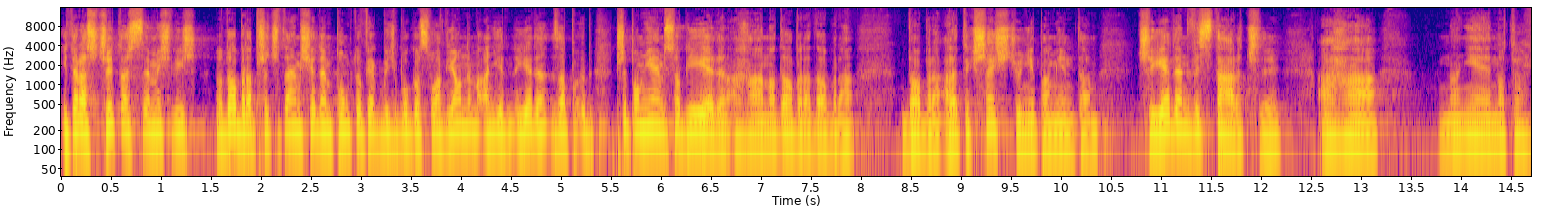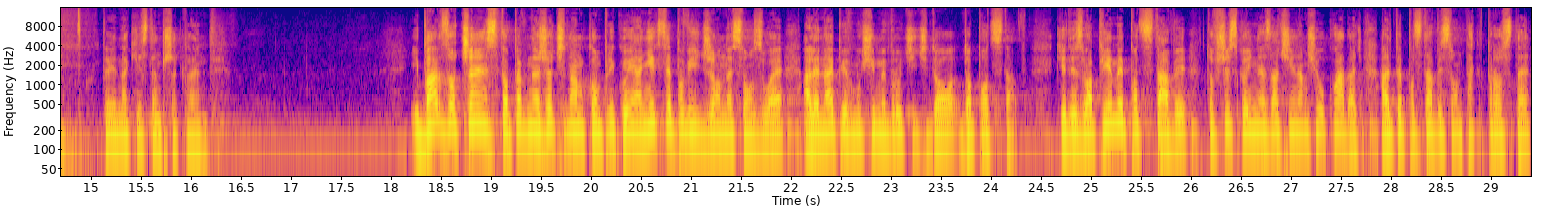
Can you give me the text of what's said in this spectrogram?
I teraz czytasz sobie, myślisz, no dobra, przeczytałem siedem punktów, jak być błogosławionym, a jeden, przypomniałem sobie jeden. Aha, no dobra, dobra, dobra, ale tych sześciu nie pamiętam. Czy jeden wystarczy? Aha, no nie, no to, to jednak jestem przeklęty. I bardzo często pewne rzeczy nam komplikują. Ja nie chcę powiedzieć, że one są złe, ale najpierw musimy wrócić do, do podstaw. Kiedy złapiemy podstawy, to wszystko inne zacznie nam się układać. Ale te podstawy są tak proste,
